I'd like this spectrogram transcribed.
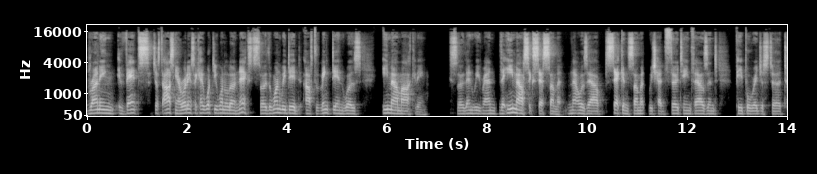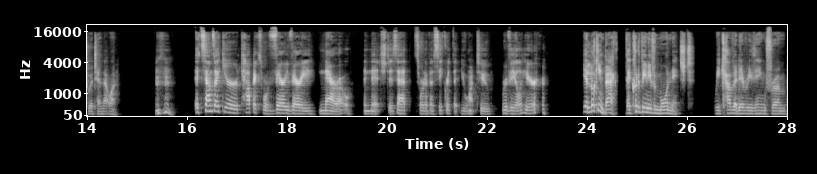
running events, just asking our audience, okay, what do you want to learn next? So the one we did after LinkedIn was email marketing. So then we ran the Email Success Summit. And that was our second summit, which had 13,000 people register to attend that one. Mm-hmm. It sounds like your topics were very, very narrow and niched. Is that sort of a secret that you want to reveal here? Yeah, looking back, they could have been even more niched. We covered everything from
